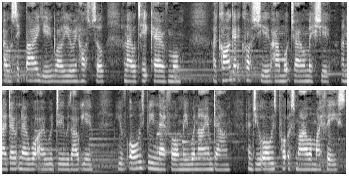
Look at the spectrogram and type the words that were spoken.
I will sit by you while you're in hospital and I will take care of Mum. I can't get across to you how much I will miss you, and I don't know what I would do without you. You've always been there for me when I am down, and you always put a smile on my face,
